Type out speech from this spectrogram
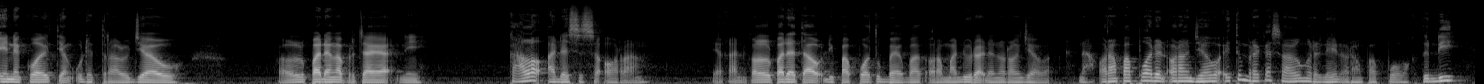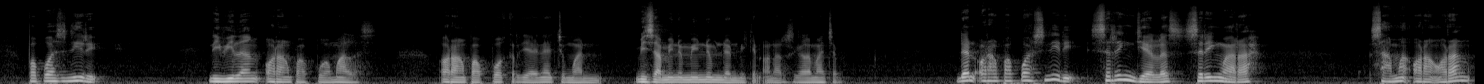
inequality yang udah terlalu jauh. Kalau lu pada nggak percaya nih kalau ada seseorang ya kan? Kalau lu pada tahu di Papua tuh banyak banget orang Madura dan orang Jawa Nah, orang Papua dan orang Jawa itu mereka selalu ngerendahin orang Papua waktu di Papua sendiri. Dibilang orang Papua males. Orang Papua kerjanya cuman bisa minum-minum dan bikin onar segala macam. dan orang Papua sendiri sering jealous sering marah sama orang-orang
